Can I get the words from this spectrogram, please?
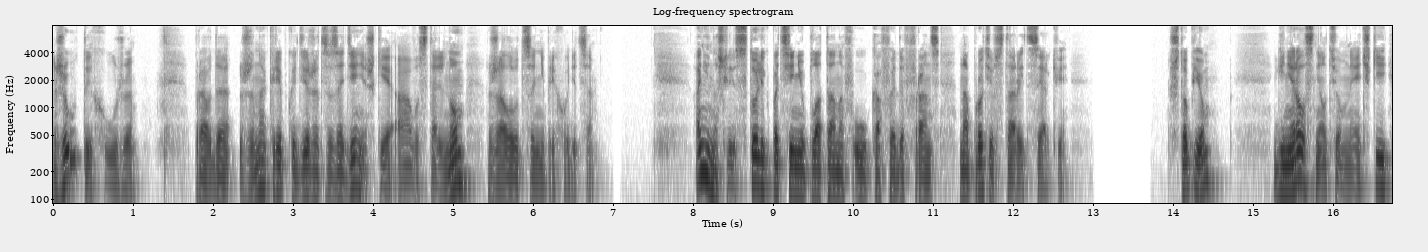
Живут и хуже. Правда, жена крепко держится за денежки, а в остальном жаловаться не приходится. Они нашли столик под сенью платанов у кафе де Франс напротив старой церкви. «Что пьем?» Генерал снял темные очки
